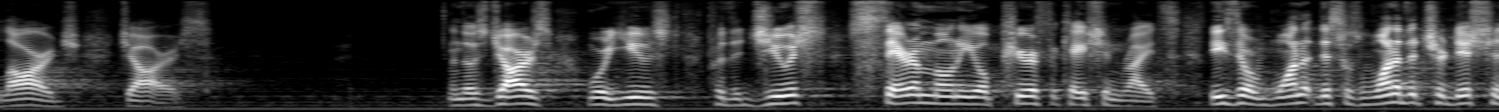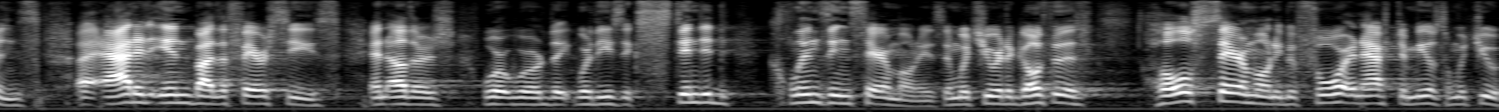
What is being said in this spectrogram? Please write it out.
large jars. And those jars were used for the Jewish ceremonial purification rites. These are one, this was one of the traditions uh, added in by the Pharisees and others were, were, the, were these extended cleansing ceremonies in which you were to go through this whole ceremony before and after meals in which you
